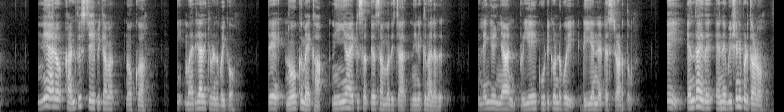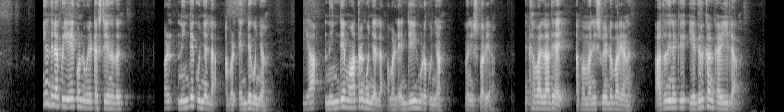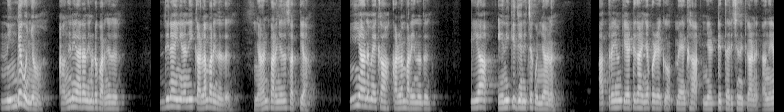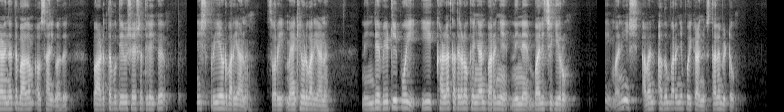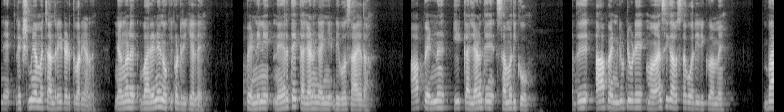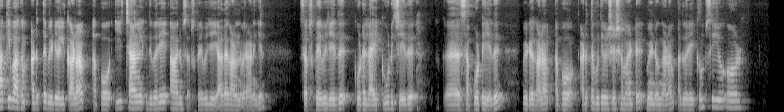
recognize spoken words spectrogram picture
നിന്നെ ആരോ കൺഫ്യൂസ് ചെയ്യിപ്പിക്കാൻ നോക്കുക. നീ മര്യാദയ്ക്ക് ഇവിടെ നിന്ന് പോയിക്കോ. ദേ നോക്ക് മേഘ നീയായിട്ട് സത്യം സമ്മതിച്ചാൽ നിനക്ക് നല്ലത്. അല്ലെങ്കിൽ ഞാൻ പ്രിയയെ കൂട്ടിക്കൊണ്ടുപോയി ഡി എൻ എ ടെസ്റ്റ് നടത്തും. ഏയ് എന്താ ഇത്? എന്നെ ഭീഷണിപ്പെടുത്താണോ നീ എന്തിനാ പ്രിയയെ കൊണ്ടുപോയി ടെസ്റ്റ് ചെയ്യുന്നത്? അവൾ നിന്റെ കുഞ്ഞല്ല അവൾ എന്റെ കുഞ്ഞാ. പ്രിയ നിന്റെ മാത്രം കുഞ്ഞല്ല അവൾ എന്റെയും കൂടെ കുഞ്ഞാ മനീഷ് പറയാ. രേഖ വല്ലാതെയായി അപ്പം മനീഷ് വീണ്ടും പറയാണ് അത് നിനക്ക് എതിർക്കാൻ കഴിയില്ല. നിന്റെ കുഞ്ഞോ? അങ്ങനെ ആരാ നിന്നോട് പറഞ്ഞത്? എന്തിനാ ഇങ്ങനെ നീ കള്ളം പറയുന്നത്? ഞാൻ പറഞ്ഞത് സത്യ. നീയാണ് മേഘ കള്ളം പറയുന്നത്. പ്രിയ എനിക്ക് ജനിച്ച കുഞ്ഞാണ്. അത്രയും കേട്ട് കഴിഞ്ഞപ്പോഴേക്കും മേഘ ഞെട്ടിത്തരിച്ച് നിൽക്കുകയാണ്. അങ്ങനെയാണ് ഇന്നത്തെ ഭാഗം അവസാനിക്കുന്നത്. അപ്പോൾ അടുത്ത പുതിയ വിശേഷത്തിലേക്ക് മനീഷ് പ്രിയയോട് പറയാണ്. സോറി മേഘയോട് പറയാണ്. നിന്റെ വീട്ടിൽ പോയി ഈ കള്ളക്കഥകളൊക്കെ ഞാൻ പറഞ്ഞ് നിന്നെ വലിച്ചു കീറും. മനീഷ് അവൻ അതും പറഞ്ഞ് പോയി കളഞ്ഞു സ്ഥലം വിട്ടു. പിന്നെ ലക്ഷ്മി അമ്മ ചന്ദ്രയുടെ അടുത്ത് പറയാണ്. ഞങ്ങൾ വരനെ നോക്കിക്കൊണ്ടിരിക്കുകയല്ലേ? ആ പെണ്ണിന് നേരത്തെ കല്യാണം കഴിഞ്ഞ് ഡിവോഴ്സ് ആയതാ. ആ പെണ്ണ് ഈ കല്യാണത്തിന് സമ്മതിക്കുമോ അത് ആ പെൺകുട്ടിയുടെ മാനസികാവസ്ഥ പോലെ ഇരിക്കും അമ്മേ. ബാക്കി ഭാഗം അടുത്ത വീഡിയോയിൽ കാണാം. അപ്പോൾ ഈ ചാനൽ ഇതുവരെ ആരും സബ്സ്ക്രൈബ് ചെയ്യാതെ കാണുന്നവരാണെങ്കിൽ സബ്സ്ക്രൈബ് ചെയ്ത് കൂടെ ലൈക്ക് കൂടി ചെയ്ത് സപ്പോർട്ട് ചെയ്ത് വീഡിയോ കാണാം. അപ്പോൾ അടുത്ത പുതിയ വിശേഷമായിട്ട് വീണ്ടും കാണാം. അതുവരേക്കും സി യു ഓൾ.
